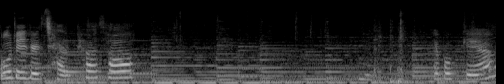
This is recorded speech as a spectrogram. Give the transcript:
뿌리를 잘 펴서 음, 해볼게요.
